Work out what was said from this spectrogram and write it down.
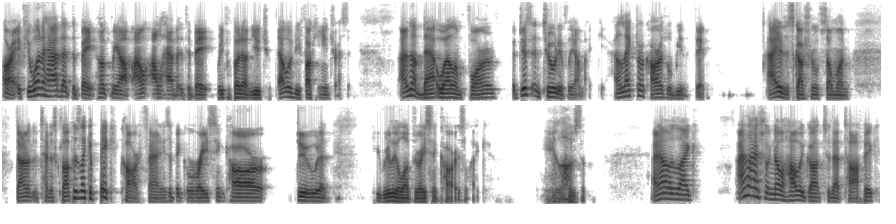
All right, if you want to have that debate, hook me up. I'll I'll have a debate. We can put it on YouTube. That would be fucking interesting. I'm not that well informed, but just intuitively, I'm like, yeah, electric cars will be the thing. I had a discussion with someone down at the tennis club who's like a big car fan. He's a big racing car dude, and he really loves racing cars. Like, he loves them. And I was like, I don't actually know how we got to that topic,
